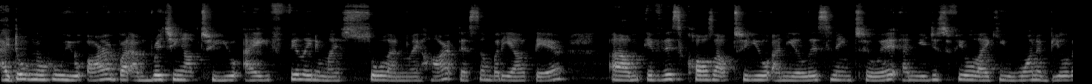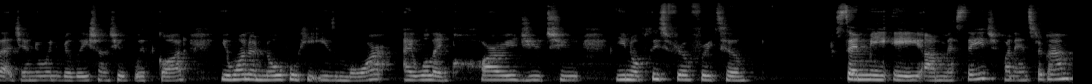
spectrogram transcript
I don't know who you are, but I'm reaching out to you. I feel it in my soul and my heart. There's somebody out there um, if this calls out to you and you're listening to it and you just feel like you want to build that genuine relationship with God, you want to know who He is more, I will encourage you to, you know, please feel free to send me a um, message on Instagram.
